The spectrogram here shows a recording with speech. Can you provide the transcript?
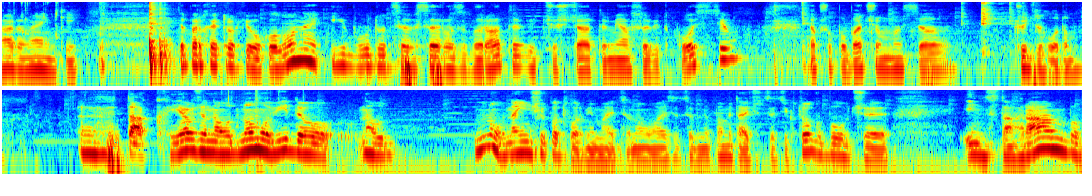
Гарненький. Тепер хай трохи охолоне і буду це все розбирати, відчищати м'ясо від костів. Так що побачимося чуть згодом. Е, так, я вже на одному відео, на, ну, на іншій платформі мається на увазі. Це не пам'ятаю, чи це TikTok був, чи Instagram,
